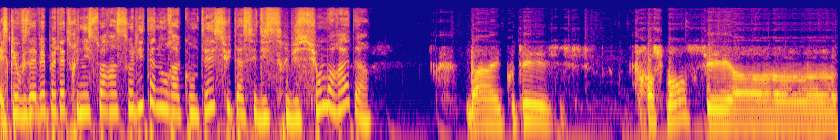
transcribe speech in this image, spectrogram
Est-ce que vous avez peut-être une histoire insolite à nous raconter suite à ces distributions, Morad? Ben écoutez, franchement, c'est euh,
